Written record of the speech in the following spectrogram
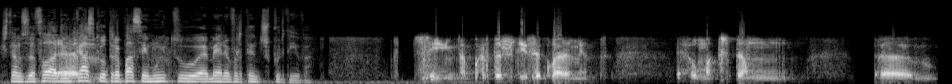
Estamos a falar de um caso que ultrapassa muito a mera vertente desportiva. Sim, na parte da justiça, claramente. É uma questão uh,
